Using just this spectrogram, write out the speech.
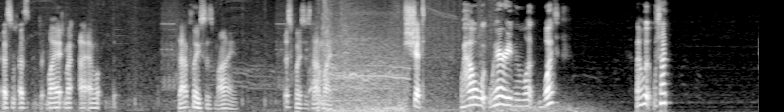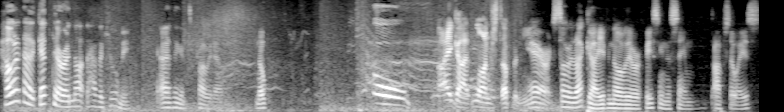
That's that's my my. I, I, that place is mine. This place is not mine. Shit. How? Where even? What? What? That was, was that? How did that get there and not have it kill me? I think it's probably down. Nope. Oh. I got launched up in the air, and so did that guy, even though they were facing the same opposite ways.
